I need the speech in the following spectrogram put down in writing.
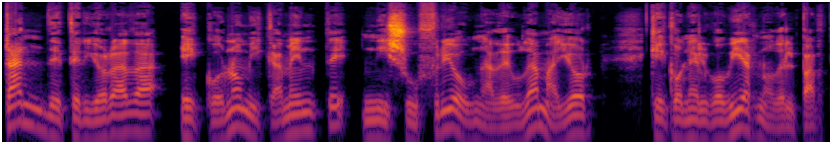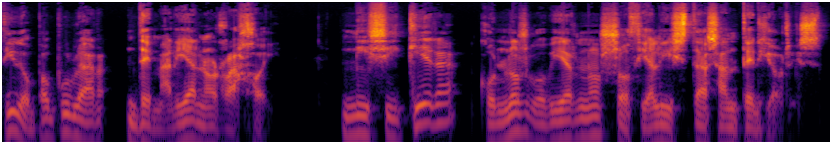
tan deteriorada económicamente ni sufrió una deuda mayor que con el gobierno del Partido Popular de Mariano Rajoy, ni siquiera con los gobiernos socialistas anteriores.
